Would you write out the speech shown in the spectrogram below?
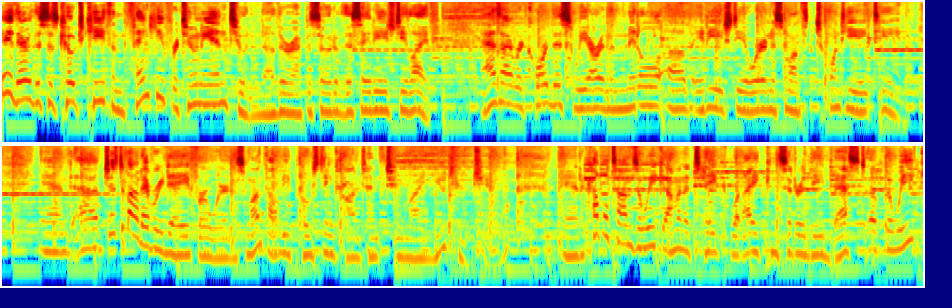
Hey there, this is Coach Keith, and thank you for tuning in to another episode of This ADHD Life. As I record this, we are in the middle of ADHD Awareness Month 2018. And uh, just about every day for Awareness Month, I'll be posting content to my YouTube channel. And a couple times a week, I'm going to take what I consider the best of the week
